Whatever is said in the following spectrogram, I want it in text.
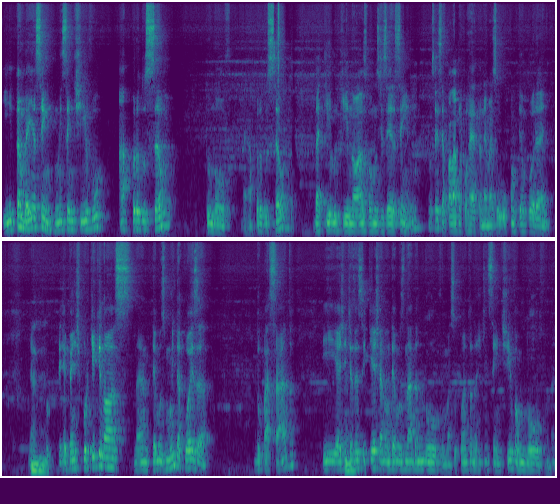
e também, assim, um incentivo à produção do novo, né? a produção daquilo que nós vamos dizer assim, não sei se é a palavra correta, né, mas o, o contemporâneo. Né? Uhum. De repente, por que, que nós né, temos muita coisa do passado e a gente uhum. às vezes se queixa, não temos nada novo, mas o quanto a gente incentiva o novo, né?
